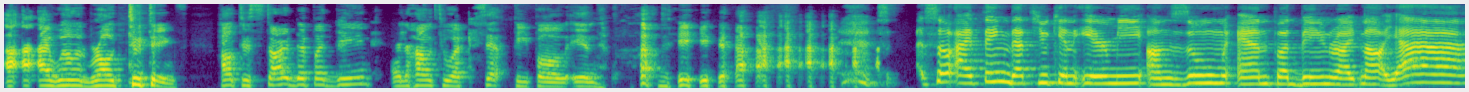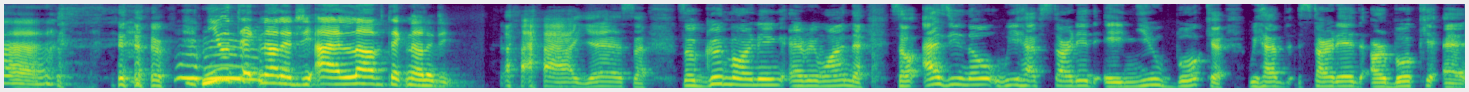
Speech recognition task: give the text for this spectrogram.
I, I I will wrote two things: how to start the Podbean and how to accept people in the Podbean. So I think that you can hear me on Zoom and Podbean right now. Yeah. New technology. I love technology. yes. So, good morning, everyone. So, as you know, we have started a new book. We have started our book uh,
